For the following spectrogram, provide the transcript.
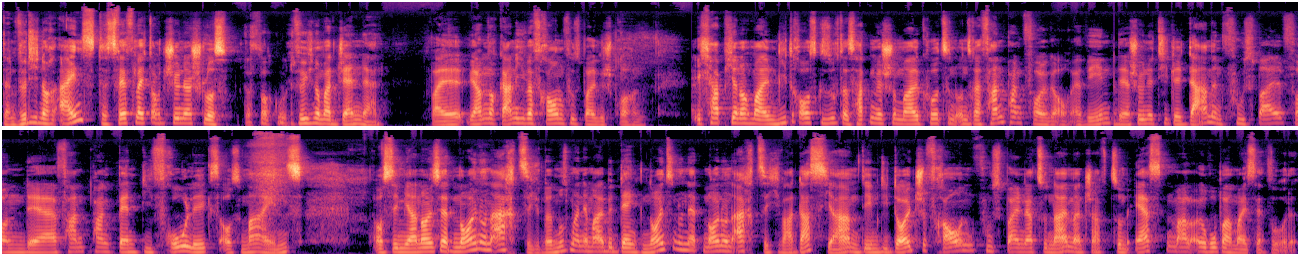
Dann würde ich noch eins, das wäre vielleicht auch ein schöner Schluss. das ist doch gut. Das würde ich nochmal gendern, weil wir haben noch gar nicht über Frauenfußball gesprochen. Ich habe hier nochmal ein Lied rausgesucht, das hatten wir schon mal kurz in unserer Funpunk-Folge auch erwähnt. Der schöne Titel Damenfußball von der Funpunk-Band Die Frolix aus Mainz aus dem Jahr 1989. Und da muss man ja mal bedenken, 1989 war das Jahr, in dem die deutsche Frauenfußballnationalmannschaft zum ersten Mal Europameister wurde.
